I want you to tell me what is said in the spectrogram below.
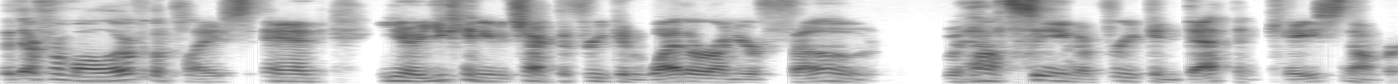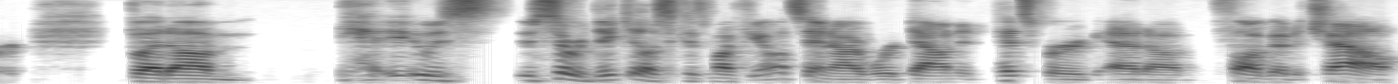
but they're from all over the place. And, you know, you can't even check the freaking weather on your phone without seeing a freaking death and case number. But, um, it was it was so ridiculous because my fiance and I were down in Pittsburgh at um, Fogo de Chao,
